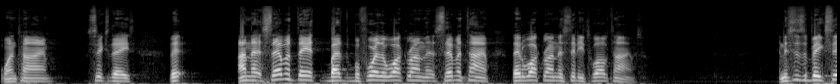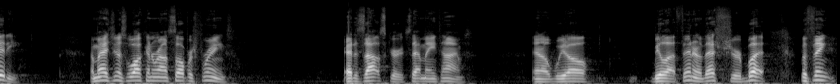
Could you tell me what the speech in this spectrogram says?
one time, six days. On that seventh day, but before they walked around that seventh time, they'd walked around the city 12 times. And this is a big city. Imagine us walking around Sulphur Springs at its outskirts that many times. Know, we'd all be a lot thinner, that's for sure. But the thing,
